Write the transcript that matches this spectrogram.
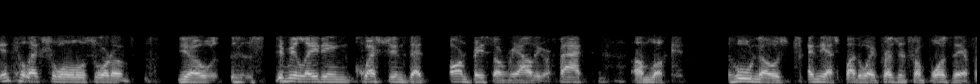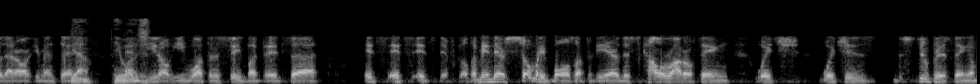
intellectual sort of, you know, stimulating questions that aren't based on reality or fact. Um, look, who knows? And yes, by the way, President Trump was there for that argument. And, yeah, he was. And, you know, he wanted to see, but it's uh, it's it's it's difficult. I mean, there's so many balls up in the air. This Colorado thing, which which is the stupidest thing of,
